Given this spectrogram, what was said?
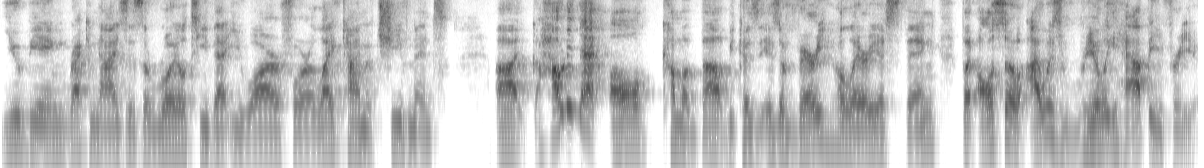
you being recognized as the royalty that you are for a lifetime achievement. Uh, how did that all come about? Because it's a very hilarious thing, but also I was really happy for you.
